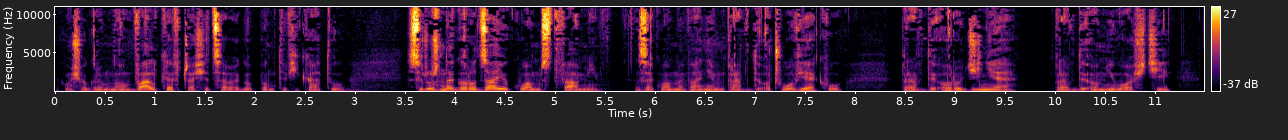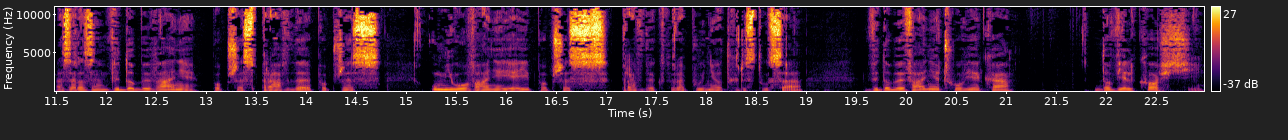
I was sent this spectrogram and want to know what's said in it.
jakąś ogromną walkę w czasie całego pontyfikatu z różnego rodzaju kłamstwami, zakłamywaniem prawdy o człowieku, prawdy o rodzinie, prawdy o miłości, a zarazem wydobywanie poprzez prawdę, poprzez umiłowanie jej, poprzez prawdę, która płynie od Chrystusa, wydobywanie człowieka do wielkości,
